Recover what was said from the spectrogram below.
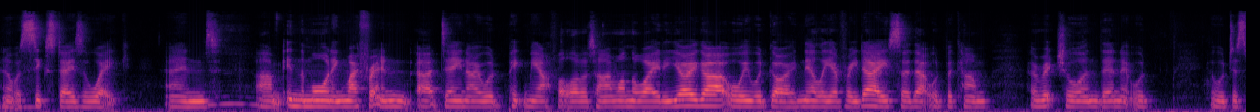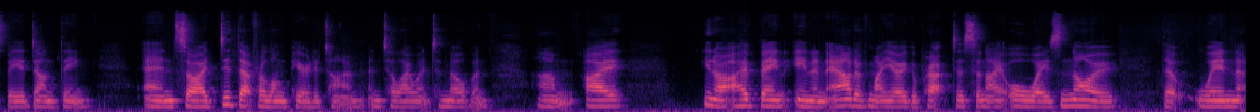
and it was six days a week. And um, in the morning, my friend uh, Dino would pick me up a lot of time on the way to yoga, or we would go nearly every day. So that would become a ritual, and then it would it would just be a done thing. And so I did that for a long period of time until I went to Melbourne. Um, I, you know, I've been in and out of my yoga practice, and I always know that when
